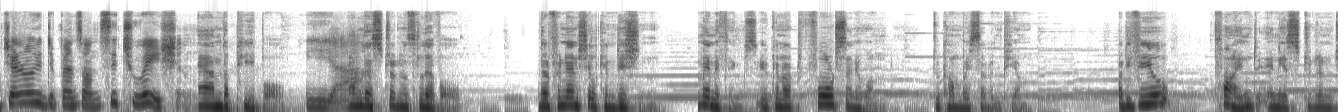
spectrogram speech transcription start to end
generally depends on situation. And the people Yeah. and the student's level, their financial condition, many things. You cannot force anyone to come by 7 p.m. But if you find any student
